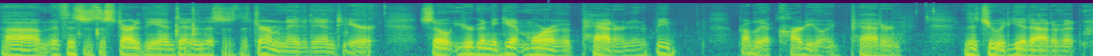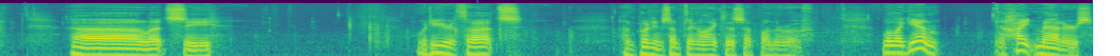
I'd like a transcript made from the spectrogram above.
Um, if this is the start of the antenna and this is the terminated end here. So you're going to get more of a pattern. It'll be probably a cardioid pattern that you would get out of it. Uh, let's see. What are your thoughts on putting something like this up on the roof? Well, again, height matters.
